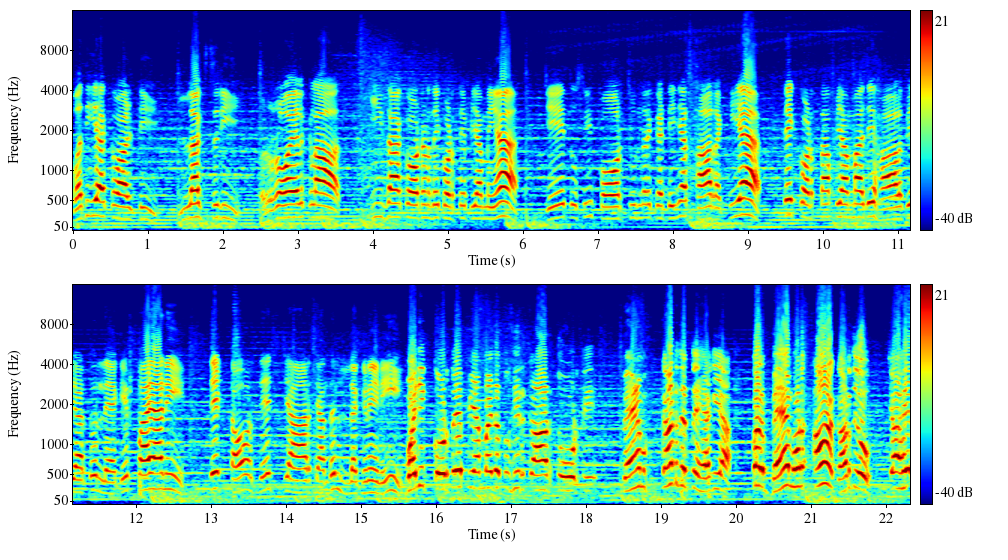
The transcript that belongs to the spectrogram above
ਵਧੀਆ quality luxury royal class Giza cotton ਦੇ ਕੁੜਤੇ ਪਜਾਮੇ ਆ। ਜੇ ਤੁਸੀਂ ਫੋਰਚੂਨਰ ਗੱਡੀ ਜਾਂ ਥਾਰ ਰੱਖੀ ਆ, ਤੇ ਕੁੜਤਾ ਪਜਾਮਾ ਜੇ ਹਾਲ ਪਿਆਰ ਤੋਂ ਲੈ ਕੇ ਪਾਇਆ ਨਹੀਂ ਤੇ ਟੌਰ ਤੇ ਚਾਰ ਚੰਦ ਲੱਗਣੇ ਨਹੀਂ ਬਾਜੀ ਕੁੜਤੇ ਪਜਾਮੇ ਦਾ ਤੁਸੀਂ ਰਿਕਾਰਡ ਤੋੜਤੇ, ਵਹਿਮ ਕੱਢ ਦਿੱਤੇ ਹੈਗੇ ਆ, ਪਰ ਵਹਿਮ ਹੁਣ ਆਹ ਕੱਢ ਦਿਓ। ਚਾਹੇ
